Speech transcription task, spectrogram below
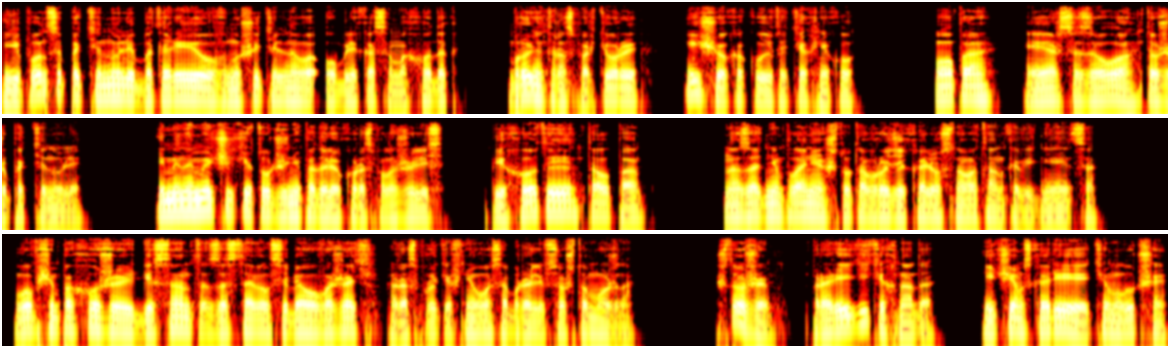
японцы подтянули батарею внушительного облика самоходок, бронетранспортеры и еще какую-то технику. ОПА и РСЗО тоже подтянули. И минометчики тут же неподалеку расположились. Пехоты, толпа. На заднем плане что-то вроде колесного танка виднеется. В общем, похоже, десант заставил себя уважать, раз против него собрали все, что можно. Что же, проредить их надо, и чем скорее, тем лучше,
